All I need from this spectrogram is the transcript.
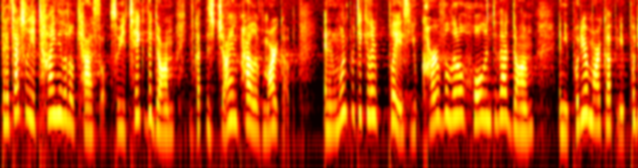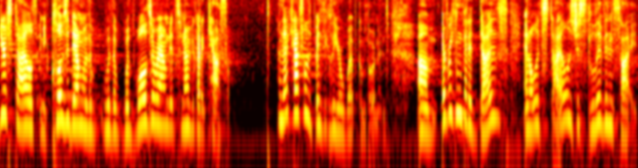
that it's actually a tiny little castle. So you take the DOM, you've got this giant pile of markup, and in one particular place, you carve a little hole into that DOM, and you put your markup, and you put your styles, and you close it down with, a, with, a, with walls around it, so now you've got a castle. And that castle is basically your web component. Um, everything that it does and all its styles just live inside,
